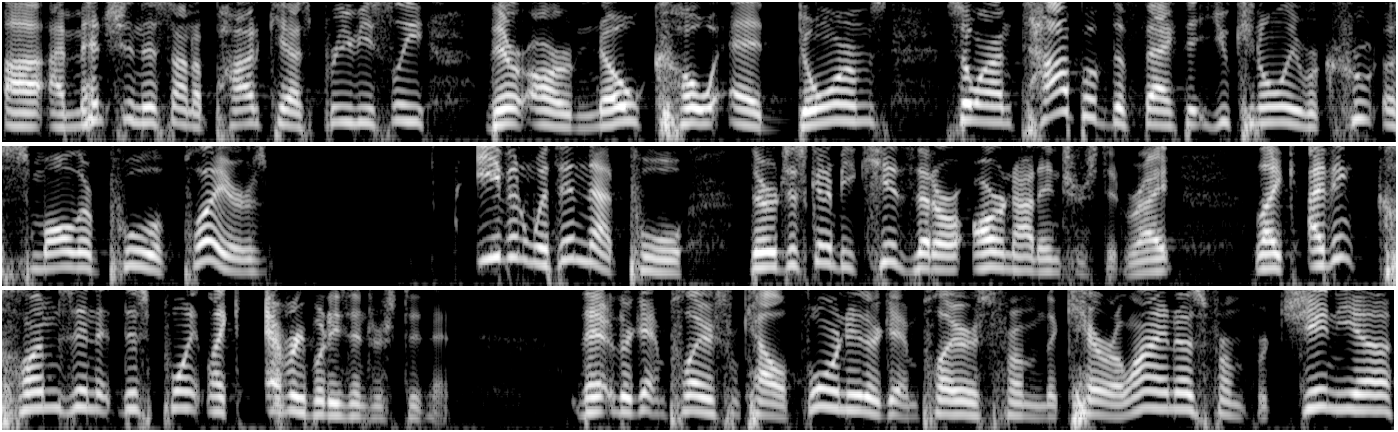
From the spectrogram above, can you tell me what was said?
Uh, I mentioned this on a podcast previously. There are no co ed dorms. So, on top of the fact that you can only recruit a smaller pool of players, even within that pool, there are just going to be kids that are, are not interested, right? Like, I think Clemson at this point, like, everybody's interested in. They're, they're getting players from California, they're getting players from the Carolinas, from Virginia,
